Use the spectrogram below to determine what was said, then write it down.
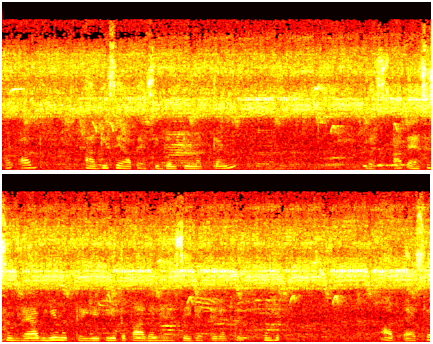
और अब आगे से आप ऐसी गलती मत करना। बस, आप ऐसे समझाएँ, आप ये मत कहिए कि ये तो पागल है, ऐसे ही कहते रहते आप ऐसा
